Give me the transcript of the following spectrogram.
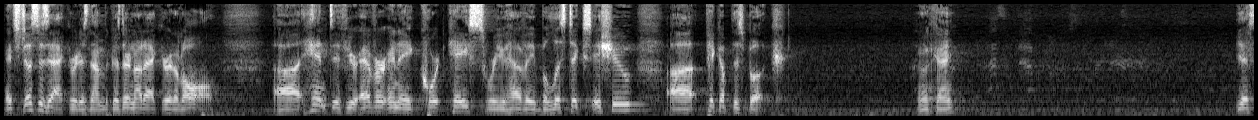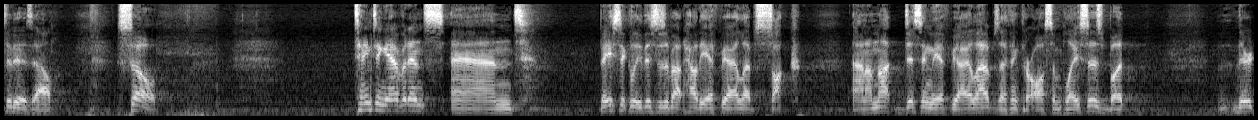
It's just as accurate as them because they're not accurate at all. Uh, hint if you're ever in a court case where you have a ballistics issue, uh, pick up this book. Okay? Yes, it is, Al. So, tainting evidence, and basically, this is about how the FBI labs suck. And I'm not dissing the FBI labs, I think they're awesome places, but their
